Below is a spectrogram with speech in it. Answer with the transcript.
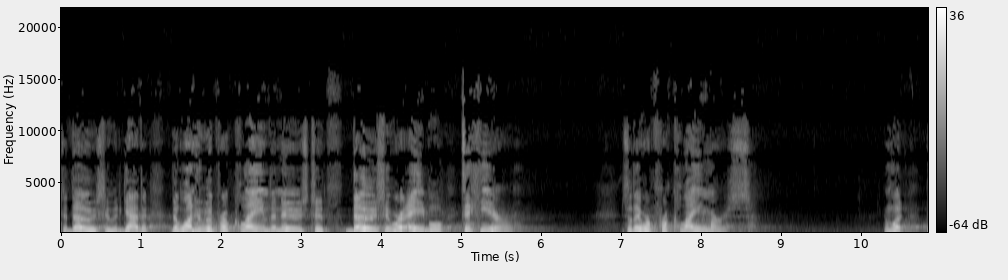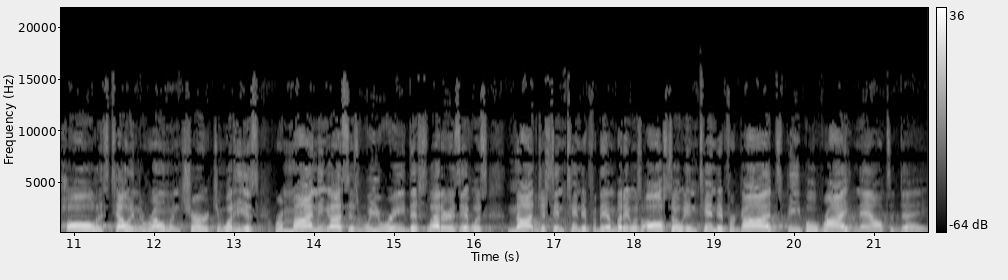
to those who had gathered, the one who would proclaim the news to those who were able to hear. So they were proclaimers. And what Paul is telling the Roman church and what he is reminding us as we read this letter is it was not just intended for them, but it was also intended for God's people right now today.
